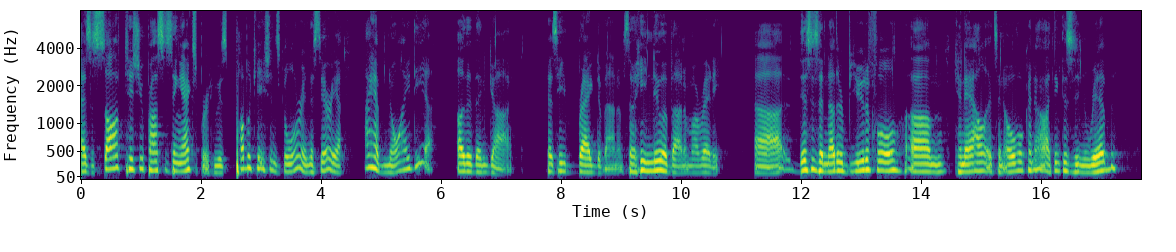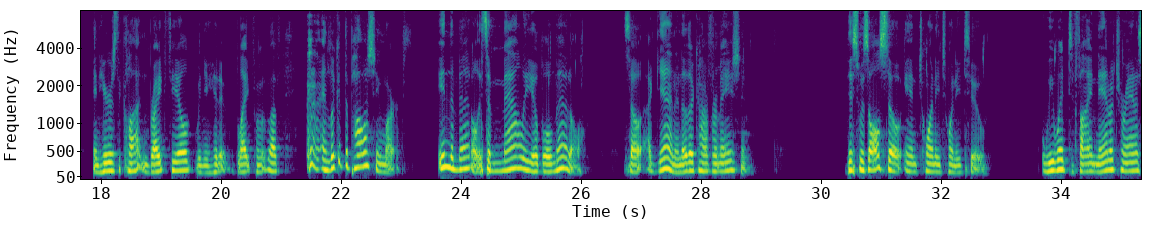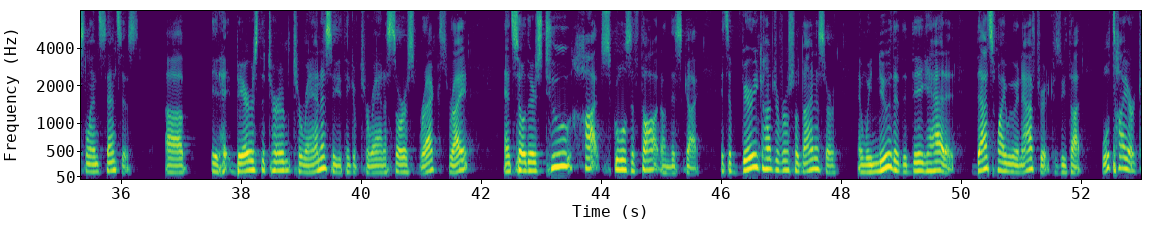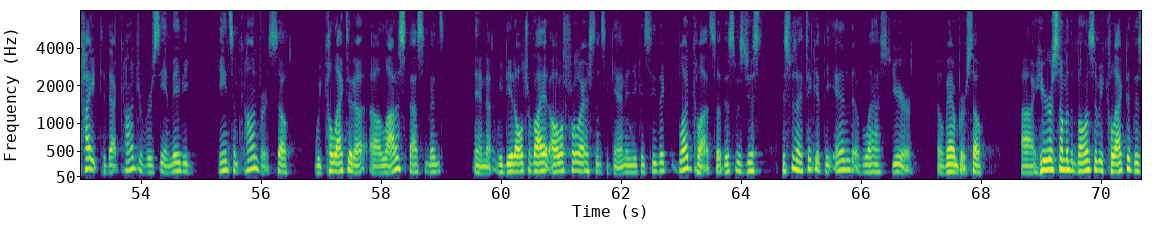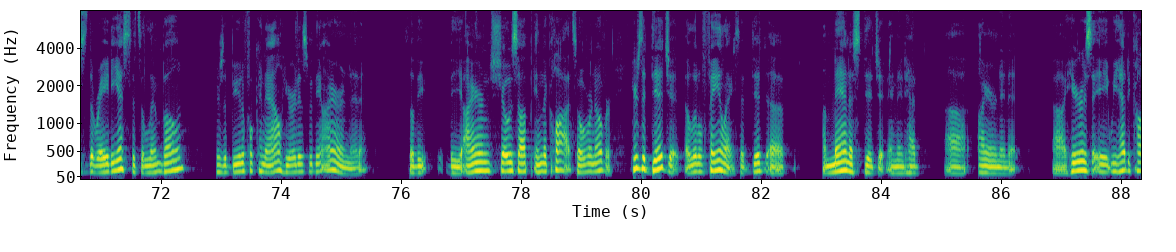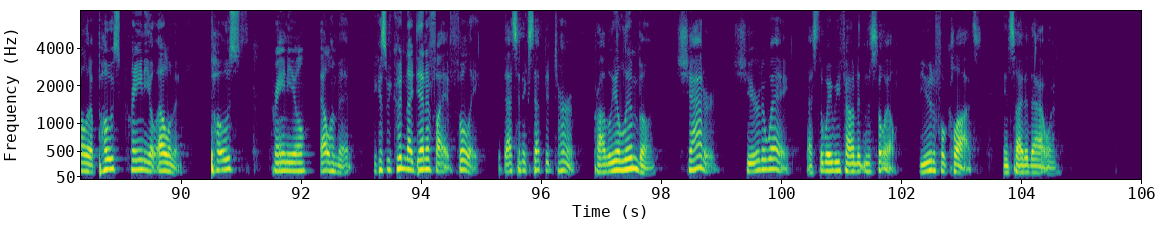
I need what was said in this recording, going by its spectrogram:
As a soft tissue processing expert who has publications galore in this area, I have no idea other than God because he bragged about him. So he knew about him already. Uh, this is another beautiful um, canal. It's an oval canal. I think this is in rib. And here's the clot in bright field when you hit it with light from above. and look at the polishing marks in the metal. It's a malleable metal. So, again, another confirmation. This was also in 2022. We went to find Nanotyrannus lancensis. Uh, it bears the term Tyrannus, so you think of Tyrannosaurus rex, right? And so there's two hot schools of thought on this guy. It's a very controversial dinosaur, and we knew that the dig had it. That's why we went after it, because we thought we'll tie our kite to that controversy and maybe gain some converts. So we collected a, a lot of specimens, and uh, we did ultraviolet autofluorescence again, and you can see the blood clots. So this was just, this was, I think, at the end of last year. November. So uh, here are some of the bones that we collected. This is the radius, it's a limb bone. Here's a beautiful canal. Here it is with the iron in it. So the, the iron shows up in the clots over and over. Here's a digit, a little phalanx, a, dig, uh, a manus digit, and it had uh, iron in it. Uh, here is a, we had to call it a postcranial element. Postcranial element, because we couldn't identify it fully, but that's an accepted term probably a limb bone, shattered, sheared away. That's the way we found it in the soil. Beautiful clots inside of that one.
